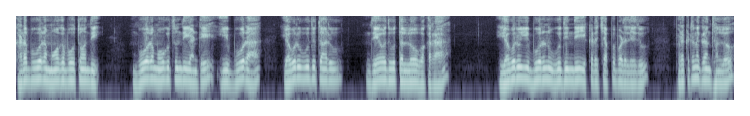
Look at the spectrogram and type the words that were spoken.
కడబూర మోగబోతోంది. బూర మోగుతుంది అంటే ఈ బూర ఎవరు ఊదుతారు? దేవదూతల్లో ఒకరా? ఎవరు ఈ బూరను ఊదింది ఇక్కడ చెప్పబడలేదు. ప్రకటన గ్రంథంలో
